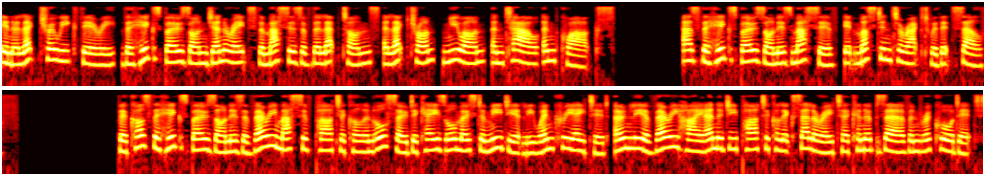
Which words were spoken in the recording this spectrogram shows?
In electroweak theory, the Higgs boson generates the masses of the leptons electron, muon, and tau and quarks. As the Higgs boson is massive, it must interact with itself. Because the Higgs boson is a very massive particle and also decays almost immediately when created, only a very high-energy particle accelerator can observe and record it.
